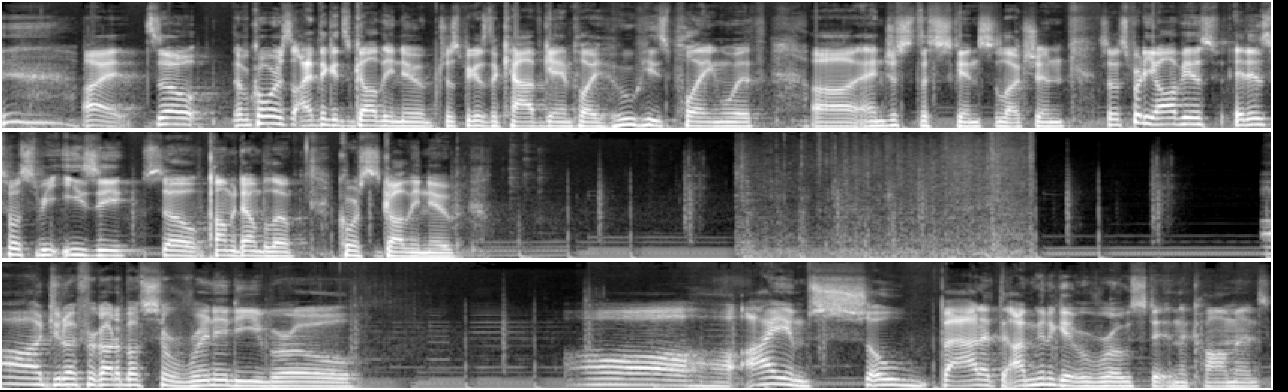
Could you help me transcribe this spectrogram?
Alright, so of course I think it's Godly Noob just because the Cav gameplay, who he's playing with, uh, and just the skin selection. So it's pretty obvious. It is supposed to be easy. So comment down below. Of course it's Godly Noob. Oh, dude, I forgot about Serenity, bro. Oh, I am so bad at that. I'm gonna get roasted in the comments.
